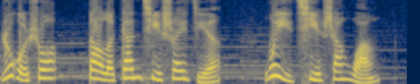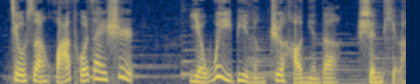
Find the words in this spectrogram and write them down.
如果说，到了肝气衰竭、胃气伤亡，就算华佗在世，也未必能治好您的身体了。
